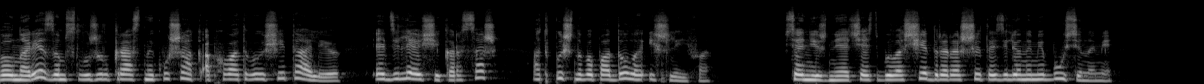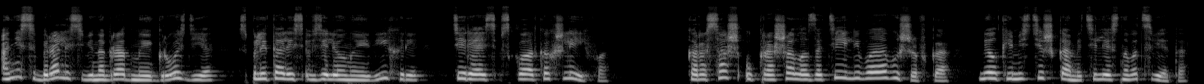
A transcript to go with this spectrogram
Волнорезом служил красный кушак, обхватывающий талию и отделяющий корсаж от пышного подола и шлейфа. Вся нижняя часть была щедро расшита зелеными бусинами. Они собирались в виноградные гроздья, сплетались в зеленые вихри, теряясь в складках шлейфа. Корсаж украшала затейливая вышивка мелкими стежками телесного цвета.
